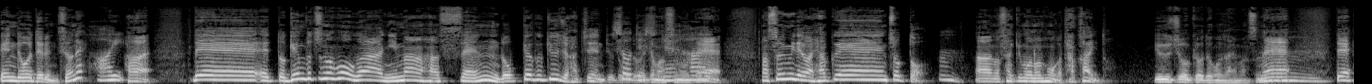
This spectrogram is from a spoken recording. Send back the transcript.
円で置いてるんですよね。はい。はい。で、えっと、現物の方が28,698円というところで置いてますので、そう、ねはい、まあ、そういう意味では100円ちょっと、うん、あの、先物の方が高いと。いう状況でございますね。うん、で、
